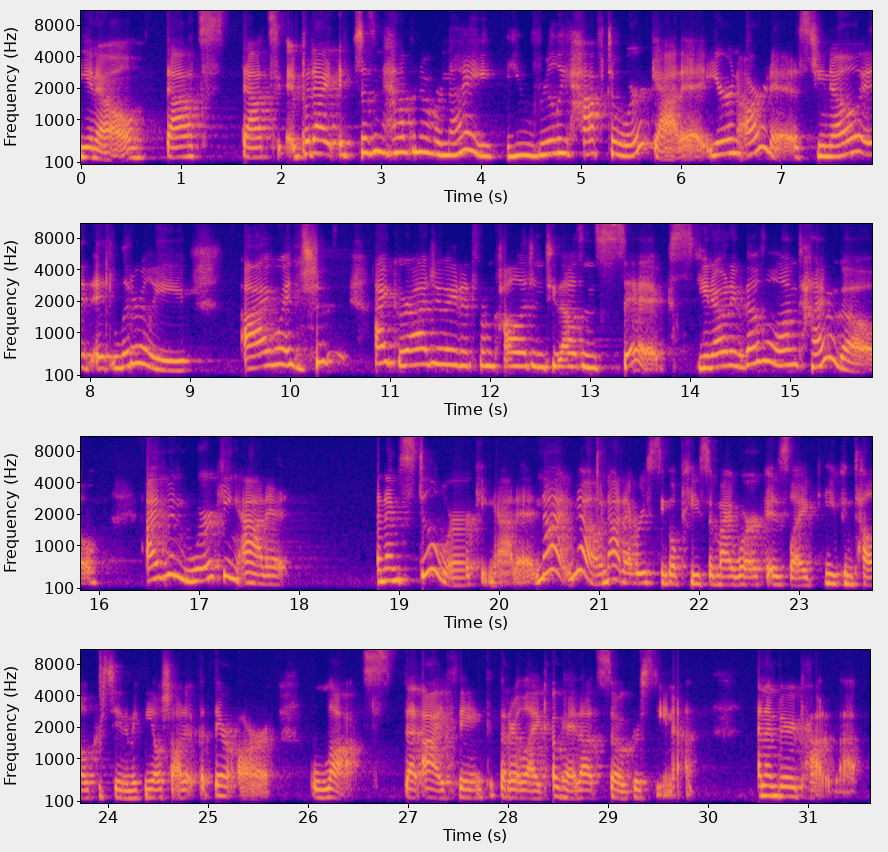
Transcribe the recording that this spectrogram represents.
You know, that's that's but I it doesn't happen overnight. You really have to work at it. You're an artist, you know? It it literally I went to, I graduated from college in 2006. You know what I mean? That was a long time ago. I've been working at it and I'm still working at it. Not, no, not every single piece of my work is like you can tell Christina McNeill shot it, but there are lots that I think that are like, okay, that's so Christina. And I'm very proud of that.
